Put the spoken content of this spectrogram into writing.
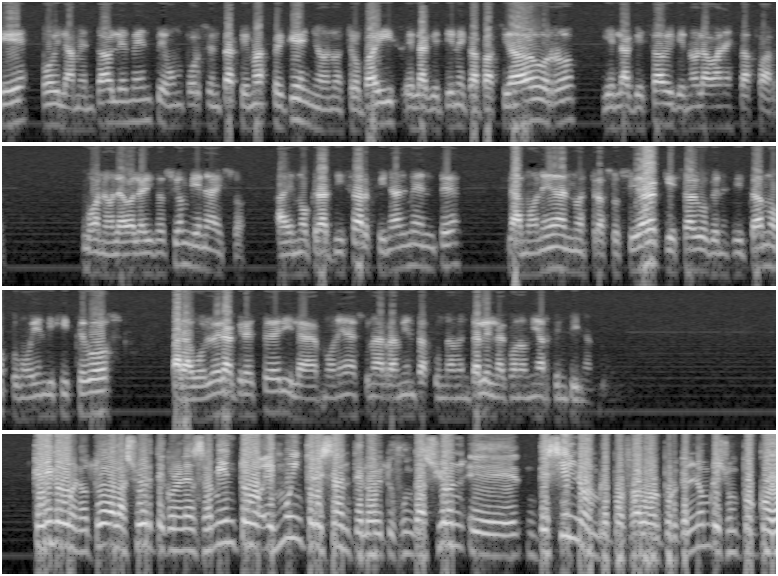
que hoy lamentablemente un porcentaje más pequeño de nuestro país es la que tiene capacidad de ahorro y es la que sabe que no la van a estafar. Bueno, la dolarización viene a eso, a democratizar finalmente la moneda en nuestra sociedad, que es algo que necesitamos, como bien dijiste vos, para volver a crecer y la moneda es una herramienta fundamental en la economía argentina. Querido, bueno, toda la suerte con el lanzamiento. Es muy interesante lo de tu fundación. Eh, decí el nombre, por favor, porque el nombre es un poco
